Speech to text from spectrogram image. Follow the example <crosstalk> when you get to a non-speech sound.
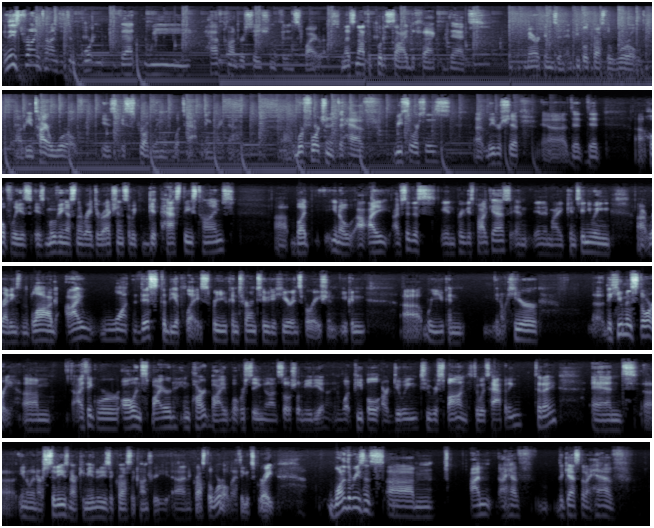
In these trying times, it's important that we have conversations that inspire us. And that's not to put aside the fact that Americans and, and people across the world, uh, the entire world, is, is struggling with what's happening right now. Uh, we're fortunate to have resources, uh, leadership uh, that, that uh, hopefully is, is moving us in the right direction so we can get past these times. Uh, but you know, I I've said this in previous podcasts and, and in my continuing uh, writings in the blog. I want this to be a place where you can turn to to hear inspiration. You can uh, where you can you know hear uh, the human story. Um, I think we're all inspired in part by what we're seeing on social media and what people are doing to respond to what's happening today and uh, you know in our cities and our communities across the country and across the world i think it's great one of the reasons um, I'm I have the guest that I have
